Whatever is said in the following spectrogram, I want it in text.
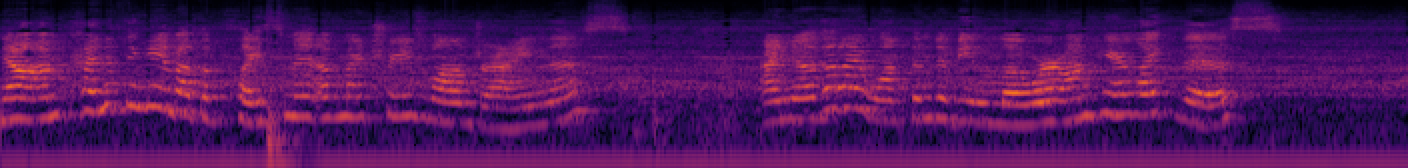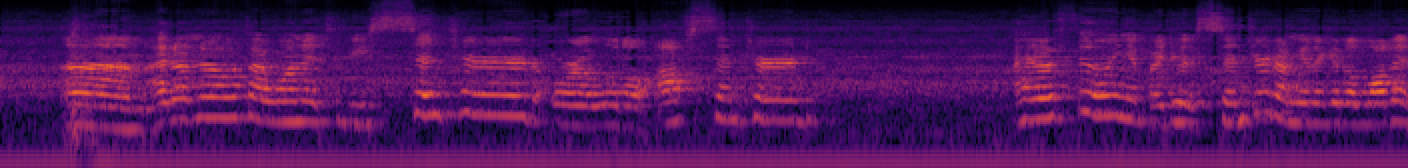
Now I'm kind of thinking about the placement of my trees while I'm drying this. I know that I want them to be lower on here like this. Um, I don't know if I want it to be centered or a little off-centered. I have a feeling if I do it centered, I'm going to get a lot of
